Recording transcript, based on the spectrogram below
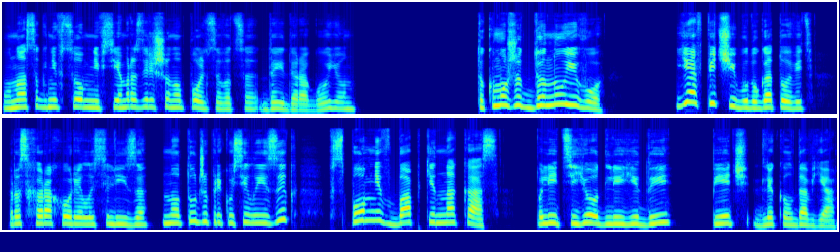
«У нас огневцом не всем разрешено пользоваться, да и дорогой он». «Так, может, да ну его? Я в печи буду готовить», — расхорохорилась Лиза, но тут же прикусила язык, вспомнив бабкин наказ «Плитье для еды, печь для колдовья».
